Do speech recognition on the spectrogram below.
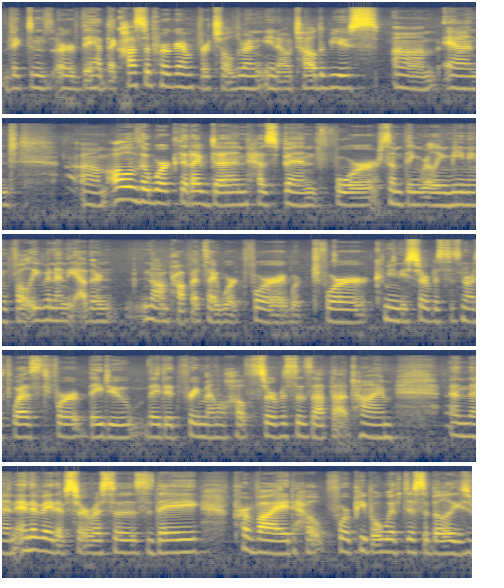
victims, or they had the CASA program for children, you know, child abuse, um, and um, all of the work that I've done has been for something really meaningful, even in the other nonprofits I worked for. I worked for Community Services Northwest for they do they did free mental health services at that time. And then Innovative Services, they provide help for people with disabilities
